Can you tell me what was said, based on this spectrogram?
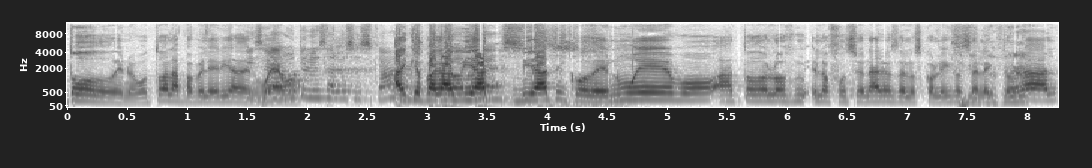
todo de nuevo, toda la papelería de y se van a nuevo. utilizar los. Hay que pagar viático de nuevo a todos los, los funcionarios de los colegios Sí, electorales.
